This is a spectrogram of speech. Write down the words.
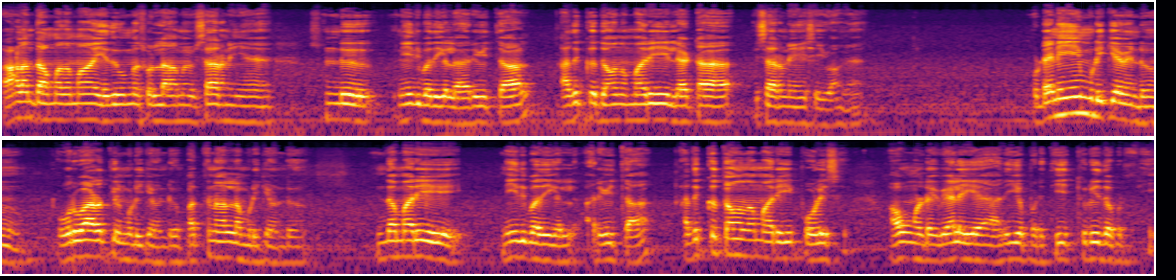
காலந்தாமதமாக எதுவுமே சொல்லாமல் விசாரணையை சுண்டு நீதிபதிகள் அறிவித்தால் அதுக்கு தகுந்த மாதிரி லேட்டாக விசாரணையை செய்வாங்க. உடனே முடிக்க வேண்டும். ஒரு வாரத்தில் முடிக்க வேண்டும். பத்து நாளில் முடிக்க வேண்டும். இந்த மாதிரி நீதிபதிகள் அறிவித்தால் அதுக்கு தகுந்த மாதிரி போலீஸ் அவங்களுடைய வேலையை அதிகப்படுத்தி துரிதப்படுத்தி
